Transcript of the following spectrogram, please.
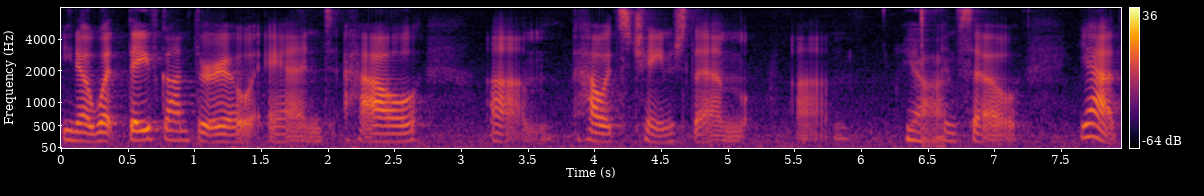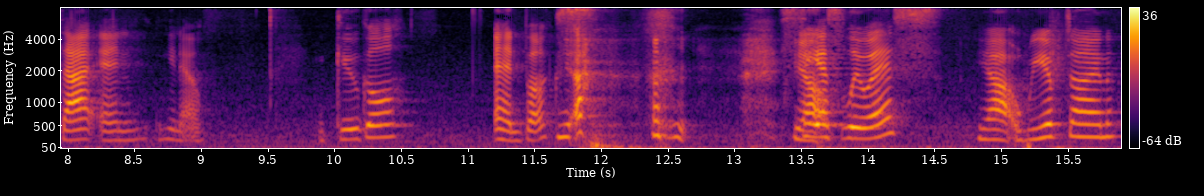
you know, what they've gone through and how um, how it's changed them. Um, Yeah. and so, yeah, that and, you know, Google and books. Yeah. Yeah. C.S. Lewis. Yeah, we have done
